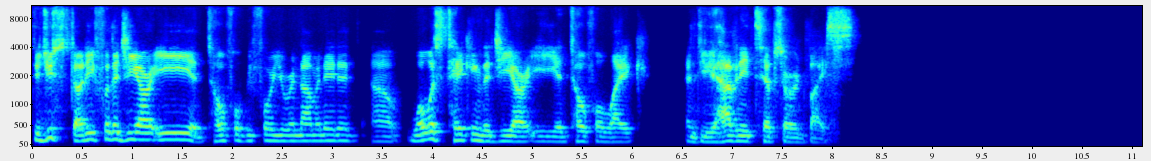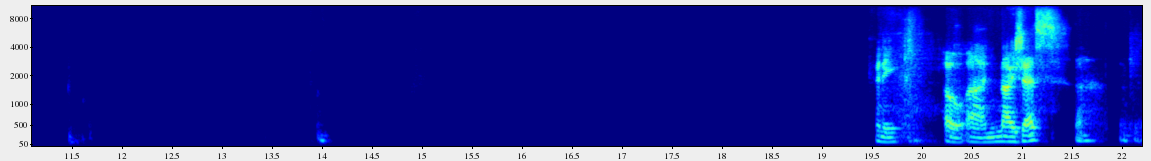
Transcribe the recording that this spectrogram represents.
did you study for the GRE and TOEFL before you were nominated? Uh, what was taking the GRE and TOEFL like? And do you have any tips or advice? Any? Oh, uh, Narges? Uh, okay.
